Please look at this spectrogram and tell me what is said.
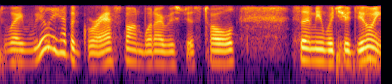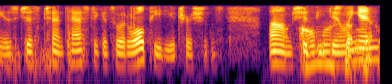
"Do I really have a grasp on what I was just told?" So, I mean, what you're doing is just fantastic. It's what all pediatricians um, should almost, be doing. And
